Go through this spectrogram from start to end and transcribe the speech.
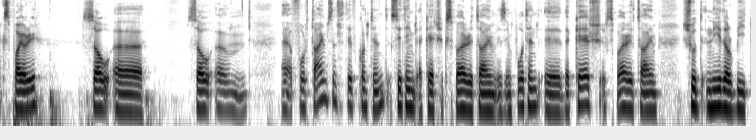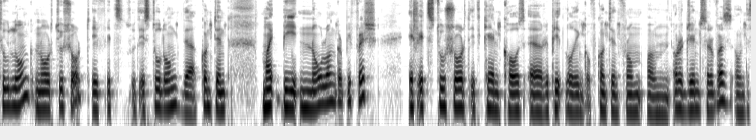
Expiry. So, uh, so um, uh, for time sensitive content, setting a cache expiry time is important. Uh, the cache expiry time should neither be too long nor too short. If it's it is too long, the content might be no longer be fresh. If it's too short, it can cause a repeat loading of content from um, origin servers on the,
